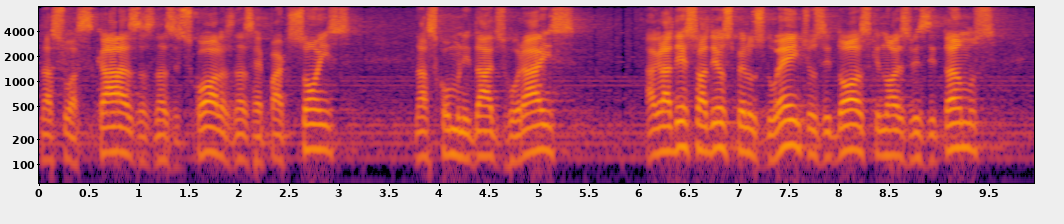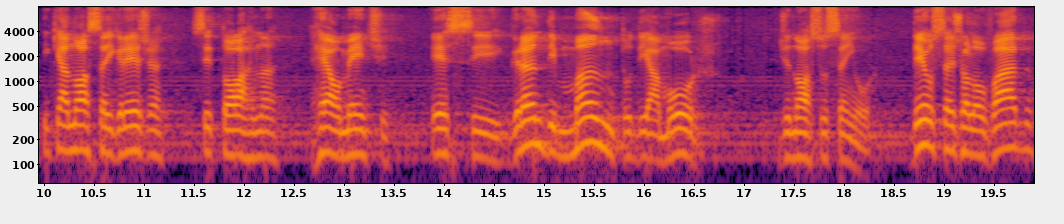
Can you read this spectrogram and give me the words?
nas suas casas, nas escolas, nas repartições, nas comunidades rurais. Agradeço a Deus pelos doentes, os idosos que nós visitamos e que a nossa igreja se torna realmente esse grande manto de amor de nosso Senhor. Deus seja louvado,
